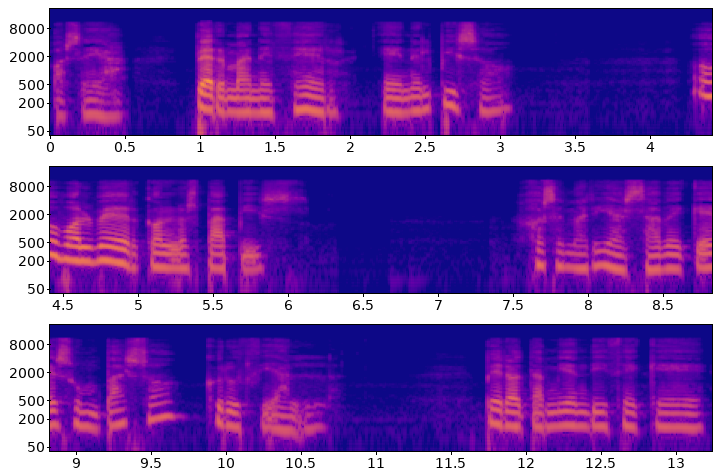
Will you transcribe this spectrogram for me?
o sea, permanecer en el piso, o volver con los papis. José María sabe que es un paso crucial pero también dice que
